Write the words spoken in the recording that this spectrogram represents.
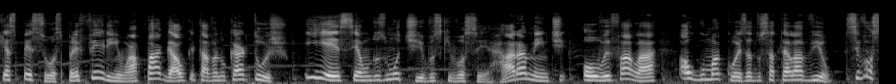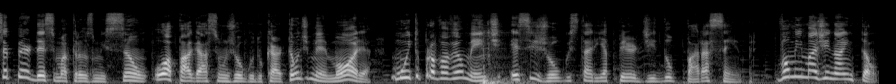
que as pessoas preferiam apagar o que estava no cartucho. E esse é um dos motivos que você raramente ouve falar alguma coisa do Satellaview. Se você perdesse uma transmissão ou apagasse um jogo do cartão de memória, muito provavelmente esse jogo estaria perdido para sempre. Vamos imaginar então,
